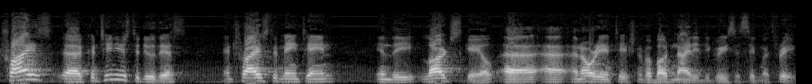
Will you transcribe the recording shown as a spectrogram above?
tries, uh, continues to do this and tries to maintain in the large scale uh, uh, an orientation of about 90 degrees of sigma 3.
